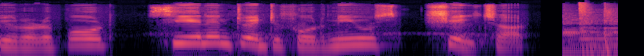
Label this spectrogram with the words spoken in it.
Bureau Report, CNN 24 News, Shilchar.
